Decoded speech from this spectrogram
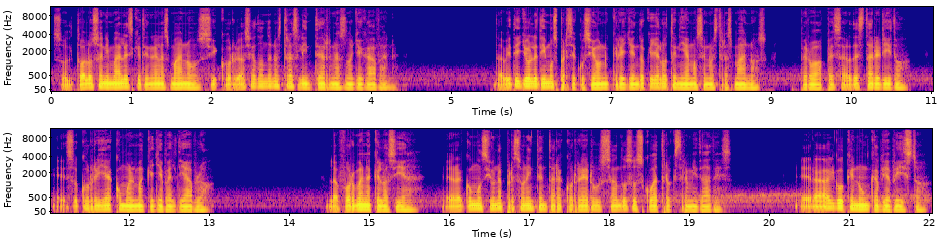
soltó a los animales que tenía en las manos y corrió hacia donde nuestras linternas no llegaban. David y yo le dimos persecución creyendo que ya lo teníamos en nuestras manos, pero a pesar de estar herido, eso corría como alma que lleva el diablo. La forma en la que lo hacía era como si una persona intentara correr usando sus cuatro extremidades. Era algo que nunca había visto.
